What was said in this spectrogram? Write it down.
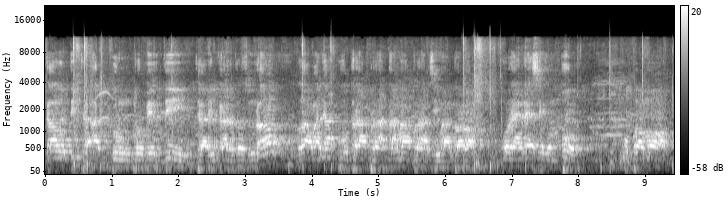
Kalau tidak Agung Properti dari Kartosuro lawannya Putra Pratama Prajimantoro Orene sing empuk Upomo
